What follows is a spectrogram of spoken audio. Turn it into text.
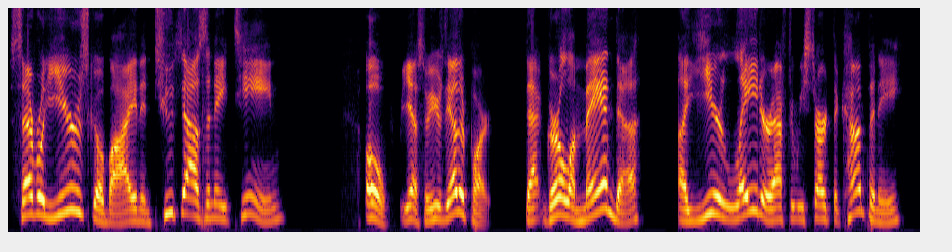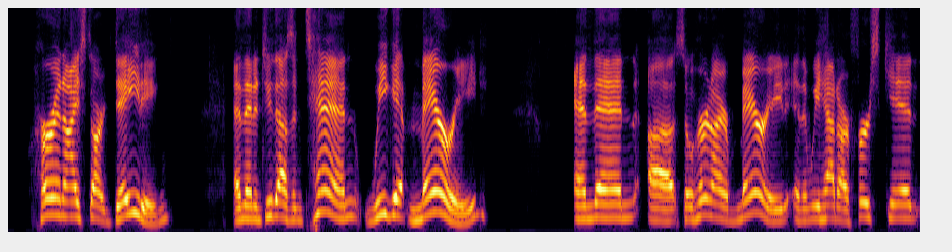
several years go by. And in 2018, oh, yeah. So here's the other part that girl, Amanda, a year later after we start the company, her and I start dating. And then in 2010, we get married. And then, uh, so her and I are married, and then we had our first kid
